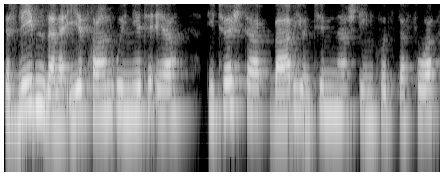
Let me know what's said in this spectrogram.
Das Leben seiner Ehefrauen ruinierte er, die Töchter Barbie und Timna stehen kurz davor,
